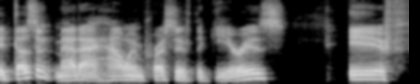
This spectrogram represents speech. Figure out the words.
it doesn't matter how impressive the gear is if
